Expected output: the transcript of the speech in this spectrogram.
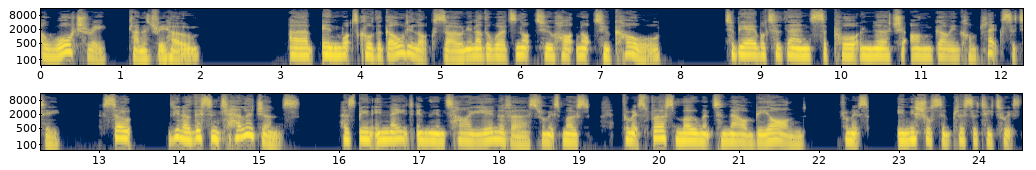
a watery planetary home uh, in what's called the Goldilocks zone. In other words, not too hot, not too cold to be able to then support and nurture ongoing complexity. So, you know, this intelligence has been innate in the entire universe from its most, from its first moment to now and beyond, from its initial simplicity to its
